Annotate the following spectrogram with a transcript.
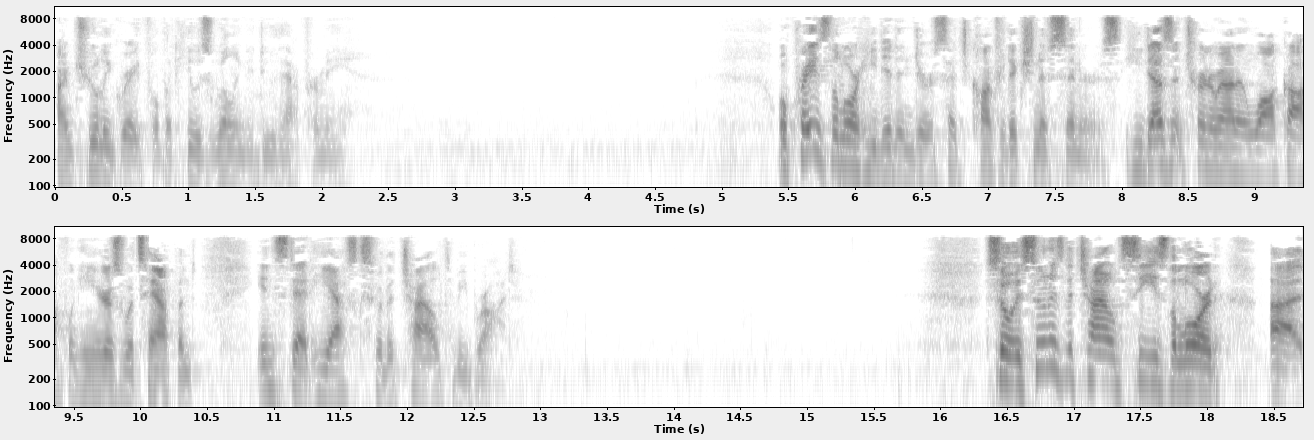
I'm truly grateful that he was willing to do that for me. Well, praise the Lord, he did endure such contradiction of sinners. He doesn't turn around and walk off when he hears what's happened. Instead, he asks for the child to be brought. So as soon as the child sees the Lord, uh,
